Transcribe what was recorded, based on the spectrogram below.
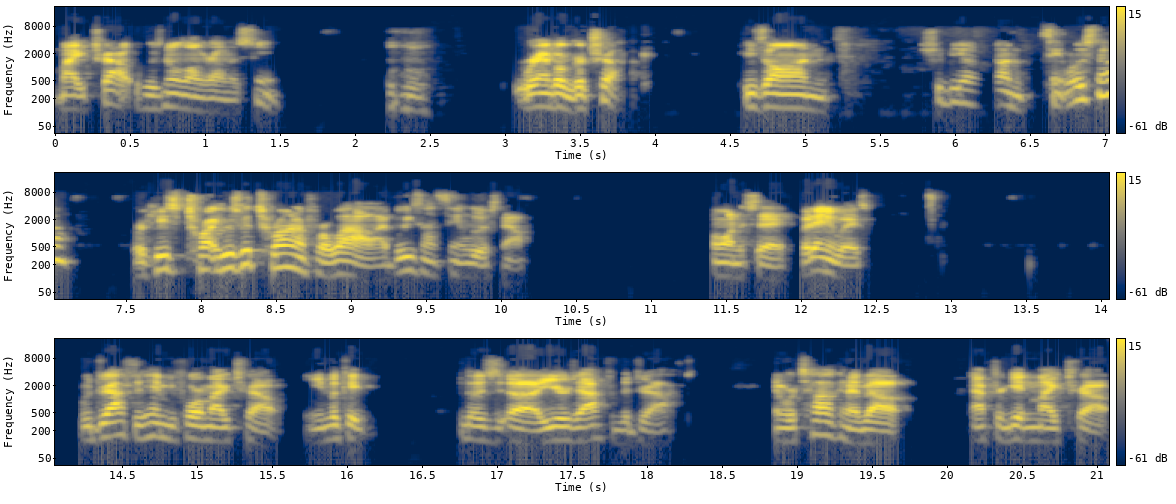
Mike Trout, who's no longer on the team. Mm-hmm. Randall Grichuk. He's on, should be on St. Louis now, or he's he was with Toronto for a while. I believe he's on St. Louis now. I want to say, but anyways, we drafted him before Mike Trout. You look at those uh, years after the draft, and we're talking about after getting Mike Trout,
